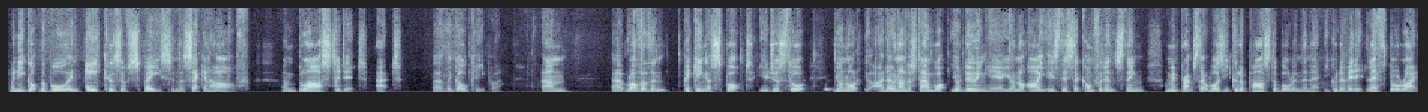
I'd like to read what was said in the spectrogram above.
when he got the ball in acres of space in the second half and blasted it at uh, the goalkeeper, um, uh, rather than picking a spot, you just thought you're not i don't understand what you're doing here. You're not i is this a confidence thing? I mean perhaps that was. He could have passed the ball in the net. He could have hit it left or right.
